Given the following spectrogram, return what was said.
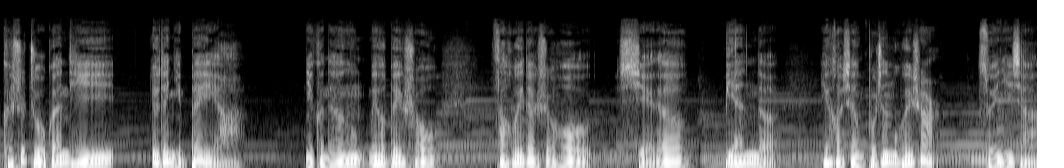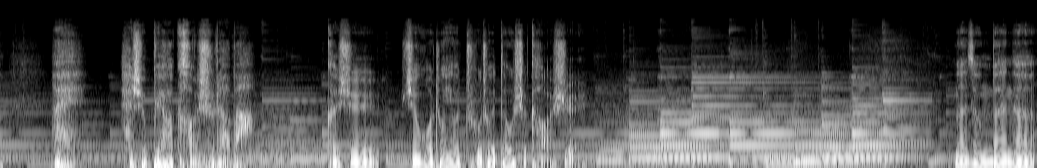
可是主观题又得你背呀，你可能没有背熟，发挥的时候写的。编的，也好像不是那么回事儿，所以你想，哎，还是不要考试了吧。可是生活中又处处都是考试，那怎么办呢？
